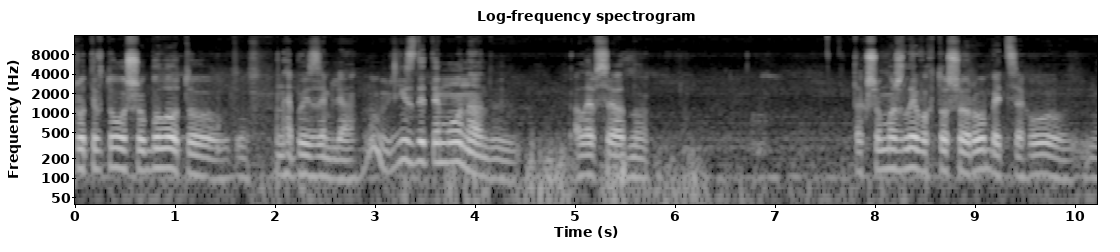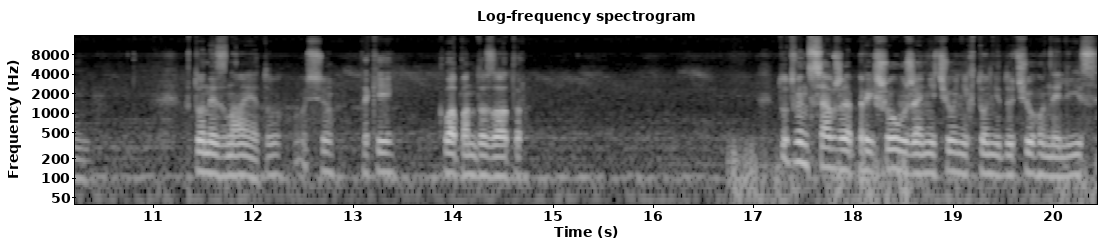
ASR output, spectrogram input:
Проти того, що було, то, небо і земля. Ну, їздити можна, але все одно. Так що, можливо, хто що робить, цього, ну, хто не знає, то ось такий клапан-дозатор. Тут він все вже прийшов, вже нічого, ніхто ні до чого не ліз.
